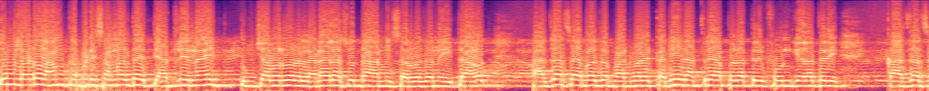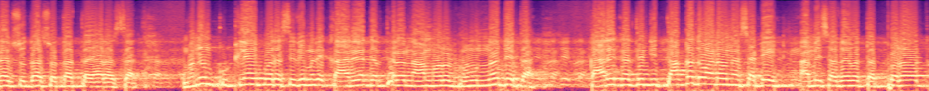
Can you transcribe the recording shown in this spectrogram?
तुम लढो हम कपडे सांभाळताय त्यातले नाहीत. तुमच्या बरोबर लढायला सुद्धा आम्ही सर्वजण इथं आहोत. खासदार साहेबांचा पाठबळ आहे. कधी रात्री अपरात्री फोन केला तरी खासदार साहेब सुद्धा स्वतः तयार असतात. म्हणून कुठल्याही परिस्थितीमध्ये कार्यकर्त्याला नामोहरून होऊन न देता कार्यकर्त्यांची ताकद वाढवण्यासाठी आम्ही सदैव तत्पर आहोत.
